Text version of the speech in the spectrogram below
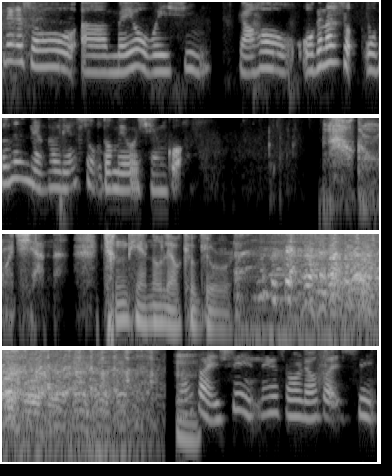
那个时候啊没有微信。然后我跟他手，我跟他们两个连手都没有牵过，哪有功夫牵呢？成天都聊 QQ 了，聊短信。那个时候聊短信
